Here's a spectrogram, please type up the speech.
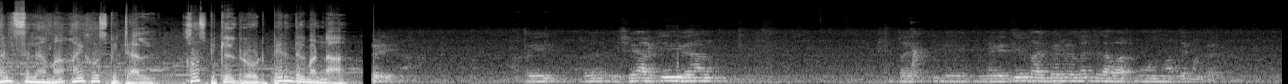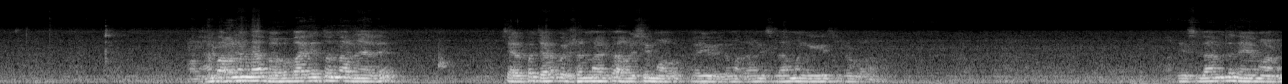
Al Salama eye hospital hospital road Perinthalmanna. ഈ വിഷയമാക്കിയത് ഇവരാണ്. നെഗറ്റീവ് താല്പര്യമുള്ള ചില മാധ്യമക്കാർ ഞാൻ പറഞ്ഞല്ല ബഹുഭാര്യത്വം എന്ന് പറഞ്ഞാൽ ചിലപ്പോൾ ചില പുരുഷന്മാർക്ക് ആവശ്യമായി വരും. അതാണ് ഇസ്ലാം അംഗീകരിച്ചിട്ടുള്ളതാണ്. അത് ഇസ്ലാമിന്റെ നിയമമാണ്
